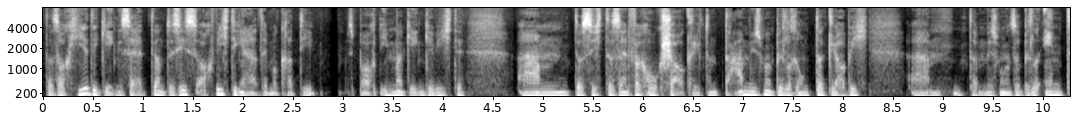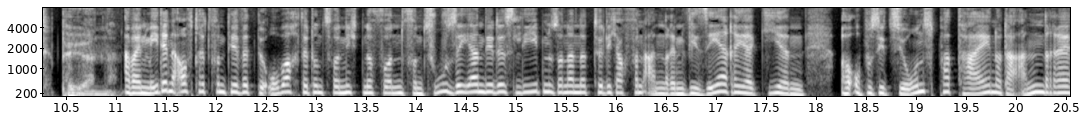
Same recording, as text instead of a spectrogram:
dass auch hier die Gegenseite, und das ist auch wichtig in einer Demokratie, es braucht immer Gegengewichte, ähm, dass sich das einfach hochschaukelt. Und da müssen wir ein bisschen runter, glaube ich, ähm, da müssen wir uns ein bisschen entpören. Aber ein Medienauftritt von dir wird beobachtet und zwar nicht nur von, von Zusehern, die das lieben, sondern natürlich auch von anderen. Wie sehr reagieren äh, Oppositionsparteien oder andere,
